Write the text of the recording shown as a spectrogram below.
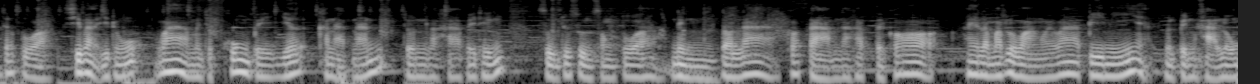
เจ้าตัวชิบะอินุว่ามันจะพุ่งไปเยอะขนาดนั้น จนราคาไปถึง 0.02 ตัว 1 ดอลลาร์ก็ตามนะครับ แต่ก็ให้ระมัดระวังไว้ว่าปีนี้มันเป็นขาลง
